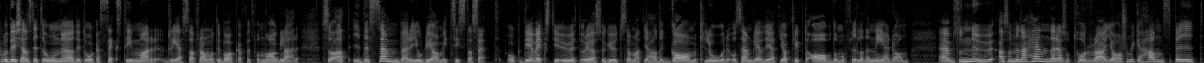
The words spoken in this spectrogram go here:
och det känns lite onödigt att åka sex timmar resa fram och tillbaka för att få naglar. Så att i december gjorde jag mitt sista set. Och det växte ju ut och jag såg ut som att jag hade gamklor. Och sen blev det ju att jag klippte av dem och filade ner dem. Ehm, så nu, alltså mina händer är så torra, jag har så mycket handsprit,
